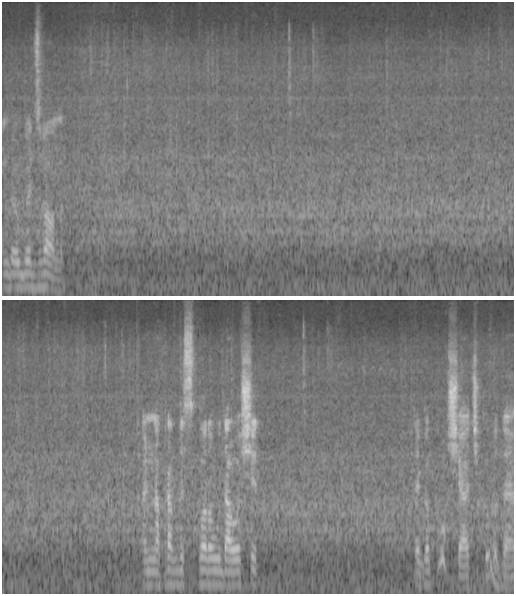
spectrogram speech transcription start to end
byłby dzwon. Ale naprawdę sporo udało się tego posiać, kurde.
